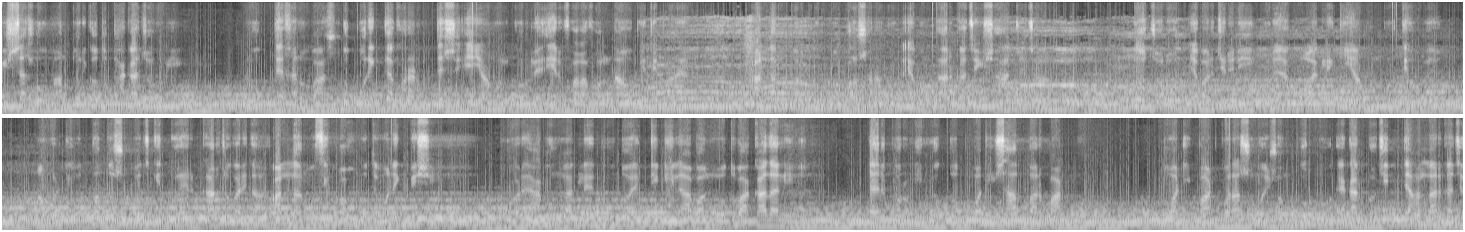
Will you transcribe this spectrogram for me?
বিশ্বাস ও আন্তরিকতা থাকা জরুরি। দেখানো বা শুধু পরীক্ষা করার উদ্দেশ্যে এই আমল করলে এর ফলাফল নাও পেতে পারে। আল্লাহর উপর পূর্ণ ভরসা এবং তার কাছেই সাহায্য চান। তো চলুন, এবার জেনে নিই ঘুরে আগুন লাগলে কি আমল করতে হবে। আমলটি অত্যন্ত সহজ, কিন্তু এর কার্যকারিতা আল্লাহর ওসিম রহমতে অনেক বেশি। লাগলে দ্রুত একটি ঢিলা বালু অথবা কাদা নিয়ে নিন। এরপর নিম্নোক্ত দোয়াটি সাতবার পাঠ করুন। দোয়াটি পাঠ করার সময় সম্পূর্ণ একাগ্র চিত্তে আল্লাহর কাছে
